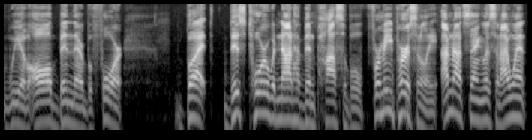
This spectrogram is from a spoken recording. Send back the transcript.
we have all been there before. But this tour would not have been possible for me personally. I'm not saying, listen, I went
